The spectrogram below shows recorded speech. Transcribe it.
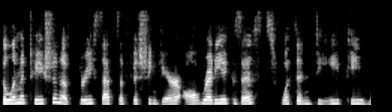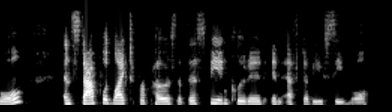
The limitation of three sets of fishing gear already exists within DEP rule, and staff would like to propose that this be included in FWC rule.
